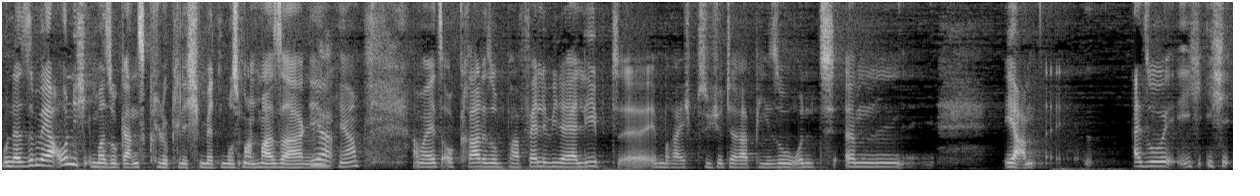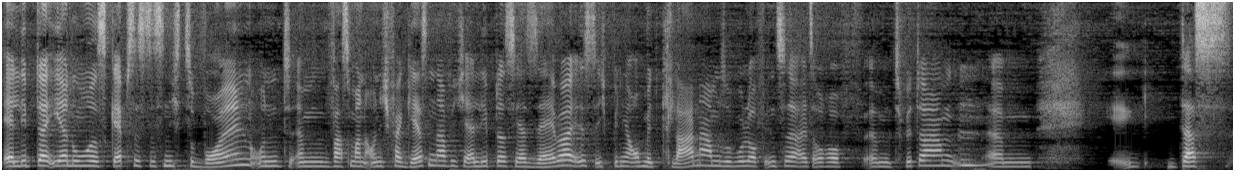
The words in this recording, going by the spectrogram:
Und da sind wir ja auch nicht immer so ganz glücklich mit, muss man mal sagen. Ja. ja? Haben wir jetzt auch gerade so ein paar Fälle wieder erlebt äh, im Bereich Psychotherapie. So. Und ähm, ja, also ich, ich erlebe da eher nur Skepsis, das nicht zu wollen. Und ähm, was man auch nicht vergessen darf, ich erlebe das ja selber, ist, ich bin ja auch mit Klarnamen sowohl auf Insta als auch auf ähm, Twitter. Mhm. Ähm, das,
